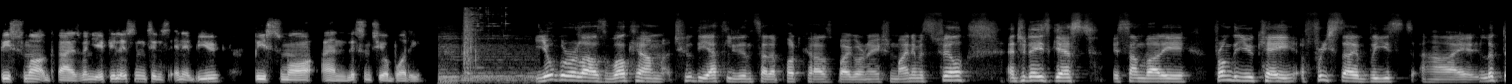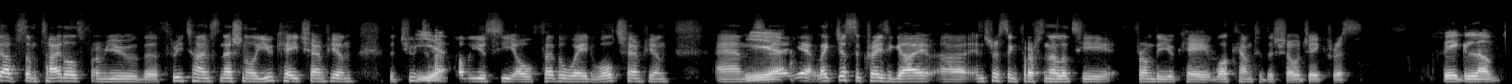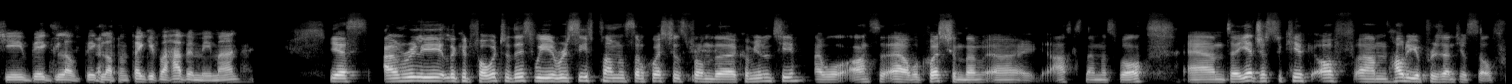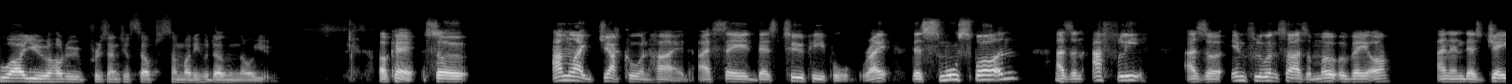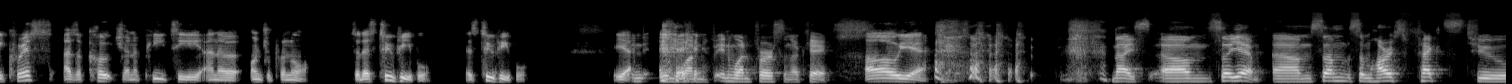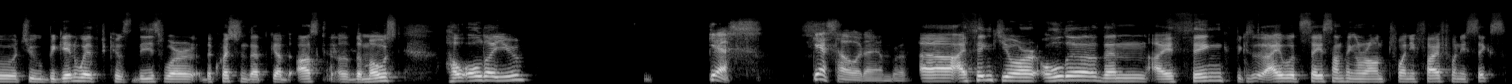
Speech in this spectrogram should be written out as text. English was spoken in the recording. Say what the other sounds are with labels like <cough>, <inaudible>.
be smart, guys. When you if you're listening to this interview, be smart and listen to your body. Yo, gorillas, welcome to the Athlete Insider podcast by Nation. My name is Phil, and today's guest is somebody from the UK, a freestyle beast. I looked up some titles from you the three times national UK champion, the two time yeah. WCO featherweight world champion, and yeah, uh, yeah like just a crazy guy, uh, interesting personality from the UK. Welcome to the show, Jay Chris. Big love, G. Big love, big love, and thank you for having me, man. Yes, I'm really looking forward to this. We received some some questions from the community. I will answer. Uh, I will question them, uh, ask them as well. And uh, yeah, just to kick off, um, how do you present yourself? Who are you? How do you present yourself to somebody who doesn't know you? Okay, so I'm like Jekyll and Hyde. I say there's two people, right? There's Small Spartan as an athlete, as an influencer, as a motivator, and then there's Jay Chris as a coach and a PT and an entrepreneur. So there's two people. There's two people. Yeah. In, in one <laughs> in one person. Okay. Oh yeah. <laughs> nice. Um, so yeah, um, some some hard facts to to begin with because these were the questions that got asked uh, the most. How old are you? Guess. Guess how old I am, bro. Uh, I think you're older than I think because I would say something around 25, 26.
